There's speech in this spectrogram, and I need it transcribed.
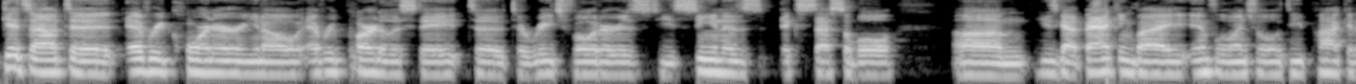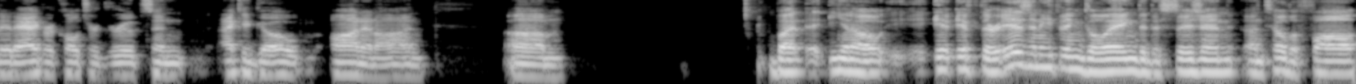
gets out to every corner, you know, every part of the state to to reach voters. He's seen as accessible. Um, he's got backing by influential, deep pocketed agriculture groups, and I could go on and on. Um, but uh, you know, if, if there is anything delaying the decision until the fall,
